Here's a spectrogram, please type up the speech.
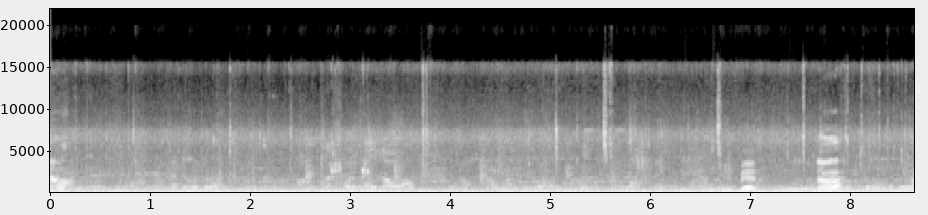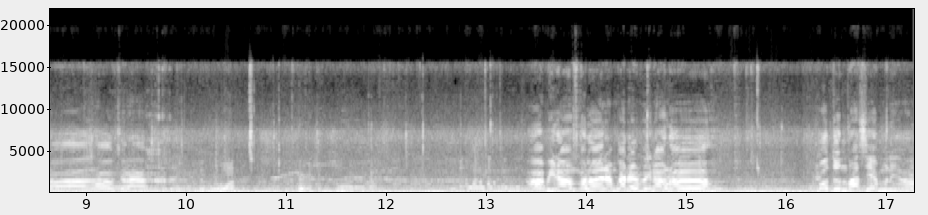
เนาะมีเป็ดเด้อเอาเอาชนะตึกหัวเอาพี่น้องอร่อยน้ำกันเด้อพี่น้องเนาะ บอตุนผ้าเสียบมันนี่เอา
